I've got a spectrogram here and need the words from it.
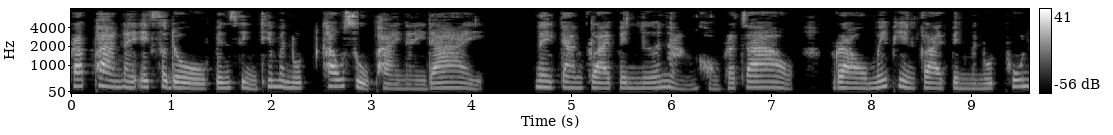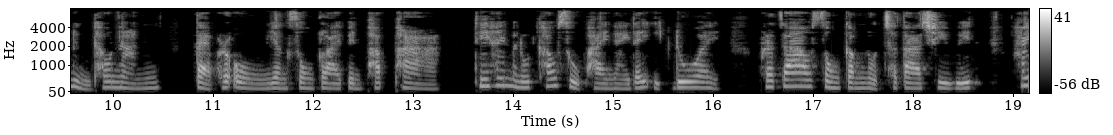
พระพาในเอ็กโซโดเป็นสิ่งที่มนุษย์เข้าสู่ภายในได้ ในการกลายเป็นเนื้อหนังของพระเจ้า เราไม่เพียงกลายเป็นมนุษย์ผู้หนึ่งเท่านั้น แต่พระองค์ยังทรงกลายเป็นพับพาที่ให้มนุษย์เข้าสู่ภายในได้อีกด้วย พระเจ้าทรงกำหนดชะตาชีวิต ให้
